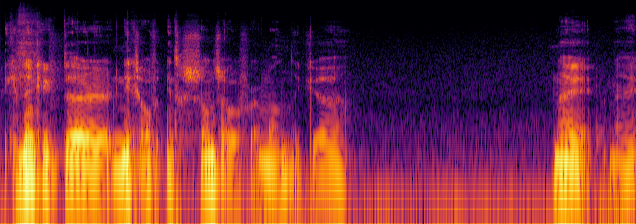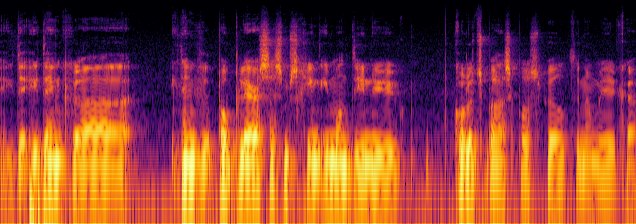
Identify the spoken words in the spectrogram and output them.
Ik heb denk ik er niks over interessants over, man. Ik, eh, nee, nee. Ik, de- ik denk, eh, ik denk de populairste is misschien iemand die nu college basketbal speelt in Amerika.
